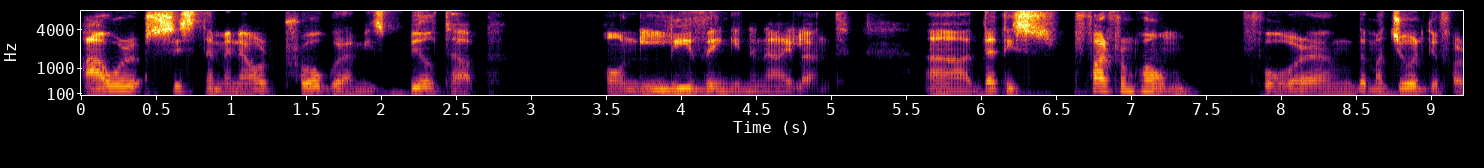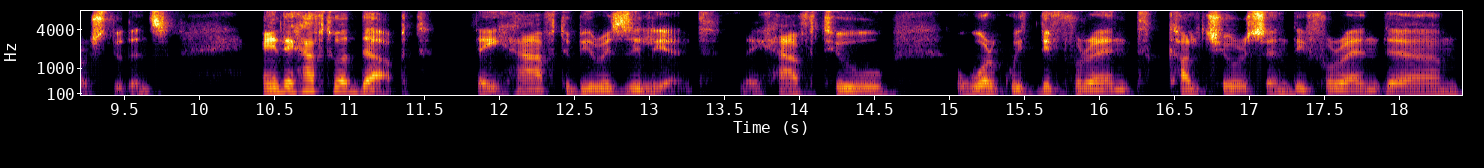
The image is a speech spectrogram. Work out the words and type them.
our system and our program is built up on living in an island uh, that is far from home for um, the majority of our students and they have to adapt they have to be resilient they have to work with different cultures and different um,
